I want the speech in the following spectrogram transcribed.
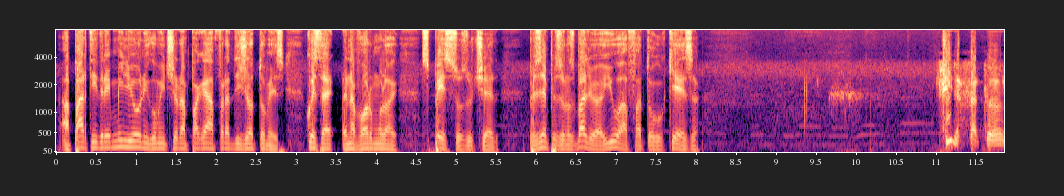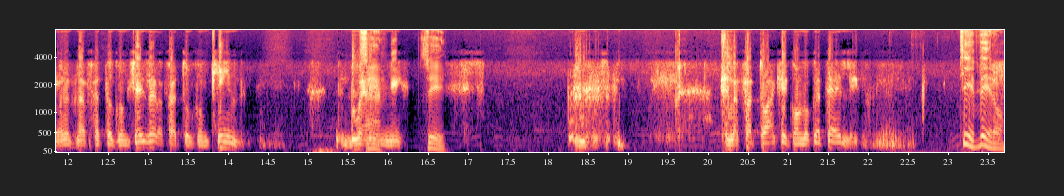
a parte i 3 milioni cominciano a pagare fra 18 mesi. Questa è una formula che spesso succede. Per esempio, se non sbaglio, la Juve ha fatto con Chiesa. Sì, l'ha fatto, l'ha fatto con Chiesa, l'ha fatto con King. Due Sì. anni. Sì, E l'ha fatto anche con Locatelli. Sì, è vero.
